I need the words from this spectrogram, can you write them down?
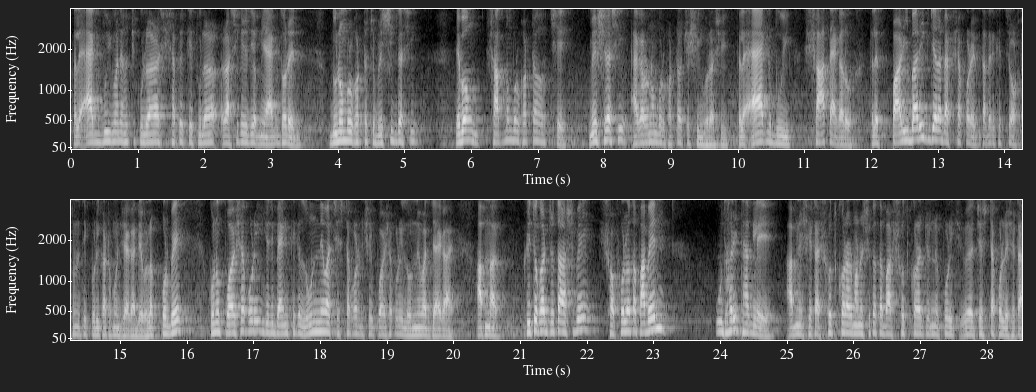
তাহলে এক, দুই মানে হচ্ছে তুলা রাশি সাপেক্ষে তুলা রাশিকে যদি আপনি এক ধরেন, দু নম্বর ঘরটা হচ্ছে বৃশ্চিক রাশি এবং সাত নম্বর ঘরটা হচ্ছে মেষ রাশি, এগারো নম্বর ঘরটা হচ্ছে সিংহ রাশি। তাহলে এক, দুই, সাত, এগারো। তাহলে পারিবারিক যারা ব্যবসা করেন, তাদের ক্ষেত্রে অর্থনৈতিক পরিকাঠামোর জায়গা ডেভেলপ করবে। কোনো পয়সা করেই যদি ব্যাংক থেকে লোন নেওয়ার চেষ্টা করেন, সেই পয়সা করেই লোন নেওয়ার জায়গায় আপনার কৃতকার্যতা আসবে, সফলতা পাবেন। উধারি থাকলে আপনি সেটা শোধ করার মানসিকতা বা শোধ করার জন্য চেষ্টা করলে সেটা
